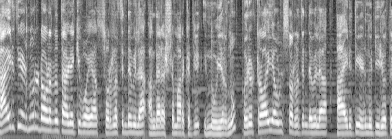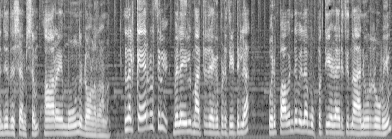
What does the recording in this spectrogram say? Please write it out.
ആയിരത്തി എഴുന്നൂറ് ഡോളറിന് താഴേക്ക് പോയ സ്വർണത്തിന്റെ വില അന്താരാഷ്ട്ര മാർക്കറ്റിൽ ഇന്ന് ഉയർന്നു. ഒരു ട്രോയ് ഔൺസ് സ്വർണത്തിന്റെ വില ആയിരത്തി എഴുന്നൂറ്റി ഇരുപത്തി അഞ്ച് ദശാംശം ആറ് മൂന്ന് ഡോളറാണ്. എന്നാൽ കേരളത്തിൽ വിലയിൽ മാറ്റം രേഖപ്പെടുത്തിയിട്ടില്ല. ഒരു പവന്റെ വില മുപ്പത്തി ഏഴായിരത്തി നാനൂറ് രൂപയും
